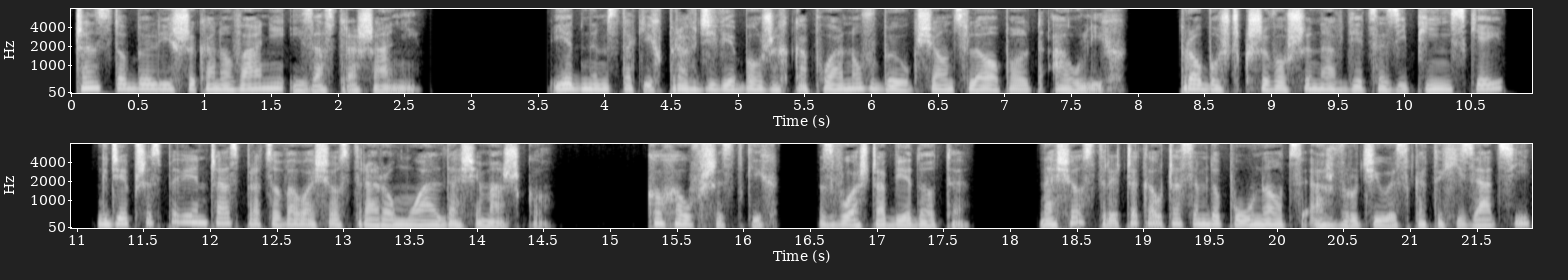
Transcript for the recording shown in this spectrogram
często byli szykanowani i zastraszani. Jednym z takich prawdziwie bożych kapłanów był ksiądz Leopold Aulich, proboszcz Krzywoszyna w diecezji pińskiej, gdzie przez pewien czas pracowała siostra Romualda Siemaszko. Kochał wszystkich, zwłaszcza biedotę. Na siostry czekał czasem do północy, aż wróciły z katechizacji,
